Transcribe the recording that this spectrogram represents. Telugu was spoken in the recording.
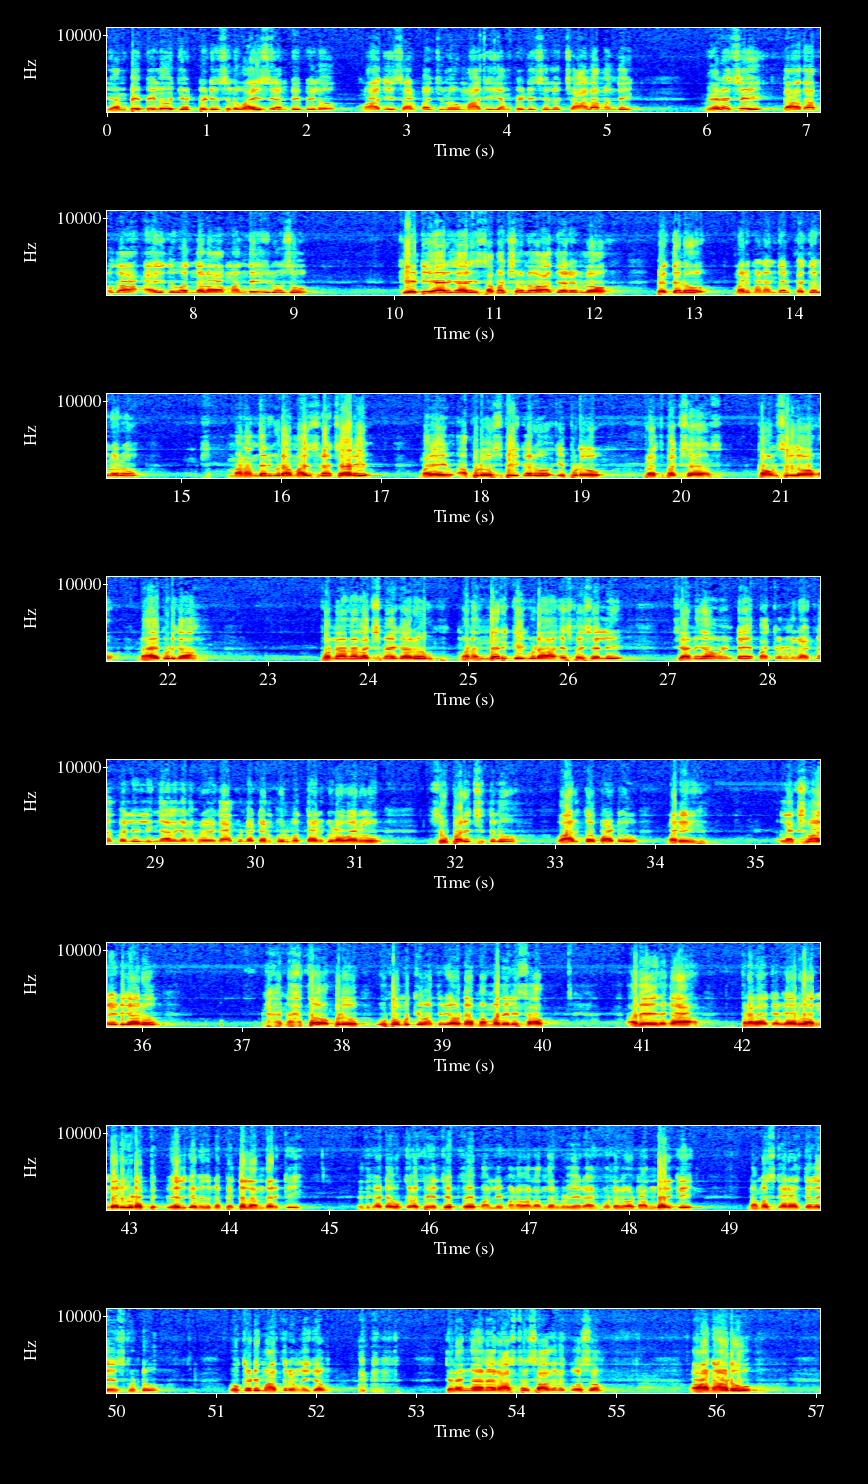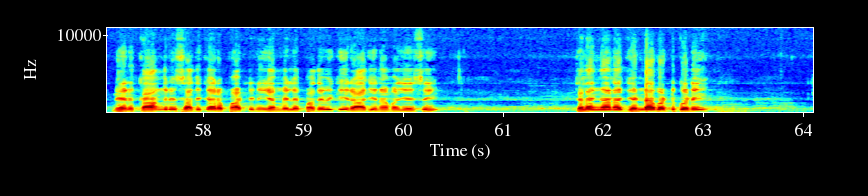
ఎంపీపీలు జెడ్పీటీసీలు వైస్ ఎంపీపీలు మాజీ సర్పంచులు మాజీ ఎంపీటీసీలు చాలామంది వెరసి దాదాపుగా ఐదు వందల మంది ఈరోజు కేటీఆర్ గారి సమక్షంలో ఆధ్వర్యంలో పెద్దలు మరి మనందరు పెద్దలున్నారు మనందరు కూడా మధుసనాచారి మరి అప్పుడు స్పీకరు ఇప్పుడు ప్రతిపక్ష కౌన్సిల్లో నాయకుడిగా పొన్నాన లక్ష్మయ్య గారు మనందరికీ కూడా ఎస్పెషల్లీ జనగాం అంటే పక్కన రఘునాథపల్లి లింగాల గణపతి కాకుండా గణపూర్ మొత్తానికి కూడా వారు సుపరిచితులు. వారితో పాటు మరి లక్ష్మారెడ్డి గారు నాతో అప్పుడు ఉప ముఖ్యమంత్రిగా ఉన్న మమ్మదలి సాబ్ అదేవిధంగా ప్రభాకర్ గారు అందరూ కూడా వేదిక మీద ఉన్న పెద్దలందరికీ ఎందుకంటే ఒక్కళ్ళ పేరు చెప్తే మళ్ళీ మన వాళ్ళందరూ కూడా వేరే అనుకుంటారు కాబట్టి అందరికీ నమస్కారాలు తెలియజేసుకుంటూ ఒకటి మాత్రం నిజం తెలంగాణ రాష్ట్ర సాధన కోసం ఆనాడు నేను కాంగ్రెస్ అధికార పార్టీని ఎమ్మెల్యే పదవికి రాజీనామా చేసి తెలంగాణ జెండా పట్టుకొని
